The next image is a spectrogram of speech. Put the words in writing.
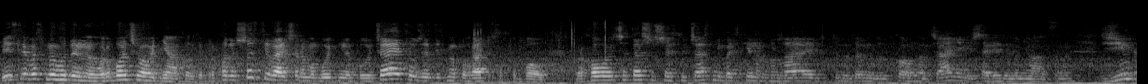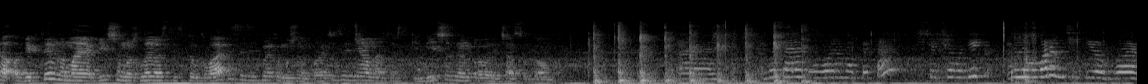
Після восьмигодинного робочого дня, коли ти приходиш в 6 вечора, мабуть, не виходить вже з дітьми погратися в футбол. Враховуючи те, що ще сучасні батьки нагружають цю дитину додатковим навчанням і ще різними нюансами. Жінка об'єктивно має більше можливості спілкуватися з дітьми, тому що на протязі дня вона все ж таки більше з ним проводить часу вдома. Е, Ми зараз говоримо про те, що чоловік, ми не говоримо тільки в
